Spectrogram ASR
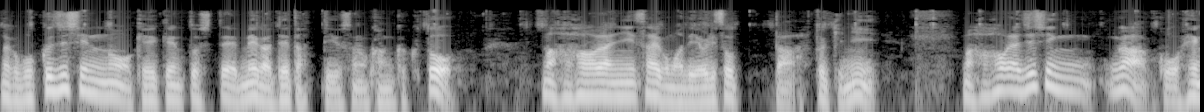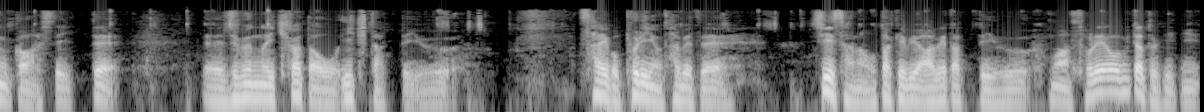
なんか僕自身の経験として芽が出たっていうその感覚と、まあ母親に最後まで寄り添った時に、まあ母親自身がこう変化していって、えー、自分の生き方を生きたっていう、最後プリンを食べて小さな雄たけびをあげたっていう、まあそれを見た時に、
